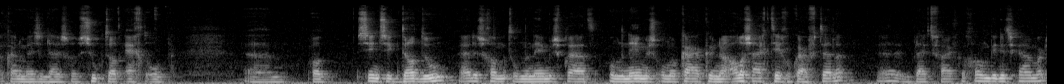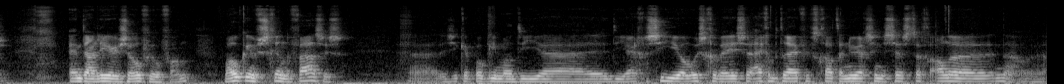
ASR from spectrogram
ook aan de mensen die luisteren, zoek dat echt op. Ehm, want sinds ik dat doe, hè, dus gewoon met ondernemers praat, ondernemers onder elkaar kunnen alles eigenlijk tegen elkaar vertellen. Hè, het blijft vaak gewoon binnen de kamers. En daar leer je zoveel van. Maar ook in verschillende fases. Eh, dus ik heb ook iemand die, eh, die ergens CEO is geweest, zijn eigen bedrijf heeft gehad en nu ergens in de 60 alle, nou, eh,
